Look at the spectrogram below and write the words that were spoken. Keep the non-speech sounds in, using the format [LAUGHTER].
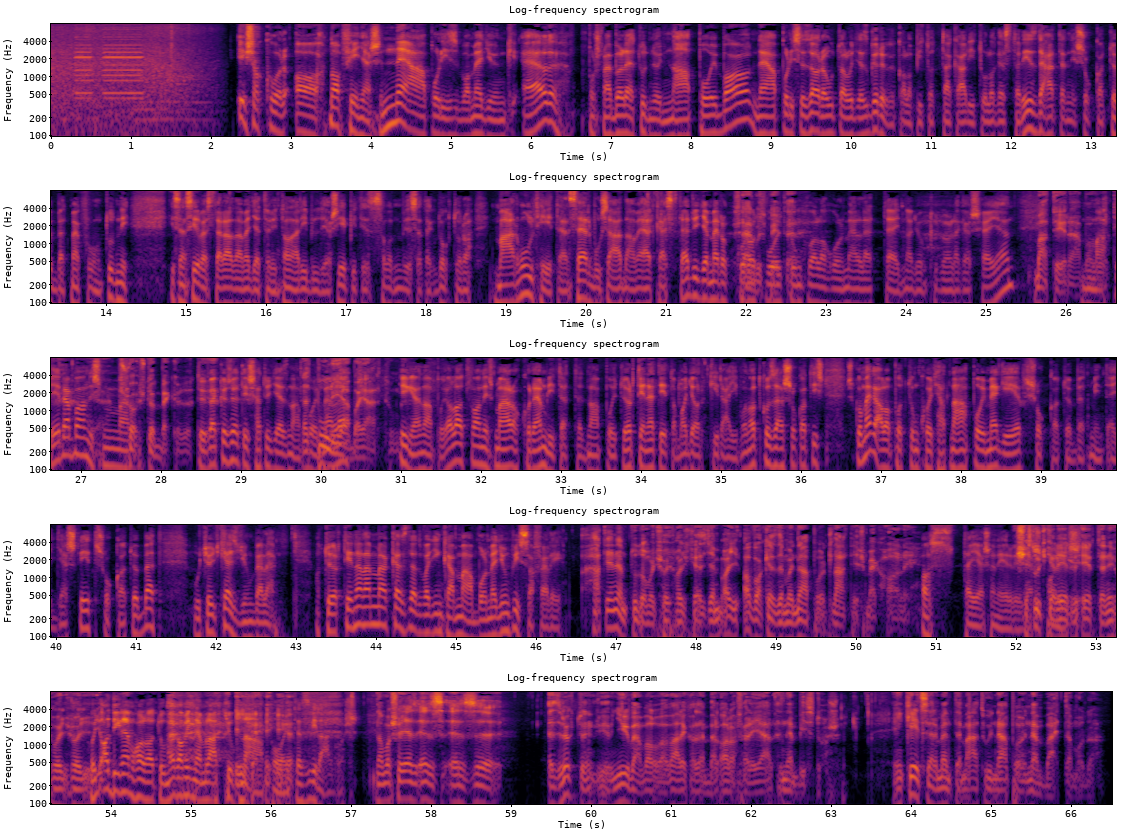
és akkor a napfényes Neápolisba megyünk el, most már ebből lehet tudni, hogy Nápolyba, Neapolis, ez arra utal, hogy ez görögök alapították állítólag ezt a részt, de hát ennél sokkal többet meg fogunk tudni, hiszen Szilveszter Ádám egyetemi tanár, Ibiliás építész, szabad művészetek doktora már múlt héten, Szerbusz Ádám elkezdted, ugye, mert akkor Szerbusz ott Péter. voltunk valahol mellette egy nagyon különleges helyen. Mátérában. Mátérában, és már Sos többek között. Többek között, és hát ugye ez Nápoly mellett. jártunk. Igen, Nápoly alatt van, és már akkor említetted Nápoly történetét, a magyar királyi vonatkozásokat is, és akkor megállapodtunk, hogy hát Nápoly megér sokkal többet, mint egy estét, sokkal többet, úgyhogy kezdjünk bele. A történelemmel kezded, vagy inkább mából megyünk visszafelé? Hát én nem tudom, hogy hogy, hogy kezdjem. Avval kezdem, hogy Nápolyt látni és meghalni. Az teljesen érvényes. És ezt úgy kell ér, érteni, hogy, hogy... Hogy addig nem hallhatunk meg, amíg nem látjuk [LAUGHS] igen, Nápolyt. Igen. Ez világos. Na most, hogy ez, ez, ez, ez rögtön nyilvánvalóan válik, az ember arra felé jár, ez nem biztos. Én kétszer mentem át úgy Nápoly, hogy nem vágytam oda.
